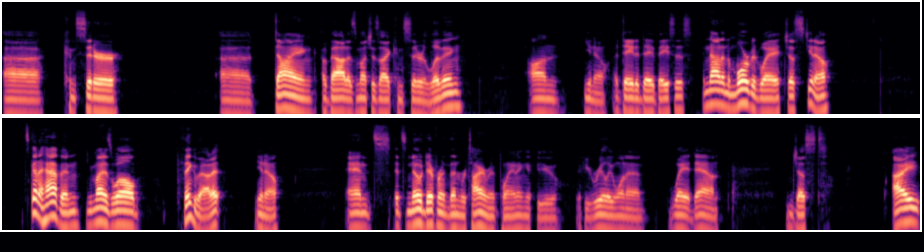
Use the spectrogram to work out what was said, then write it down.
uh, consider uh, dying about as much as I consider living on you know a day to day basis, and not in a morbid way. Just you know, it's gonna happen. You might as well think about it. You know, and it's, it's no different than retirement planning if you if you really want to weigh it down. Just I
